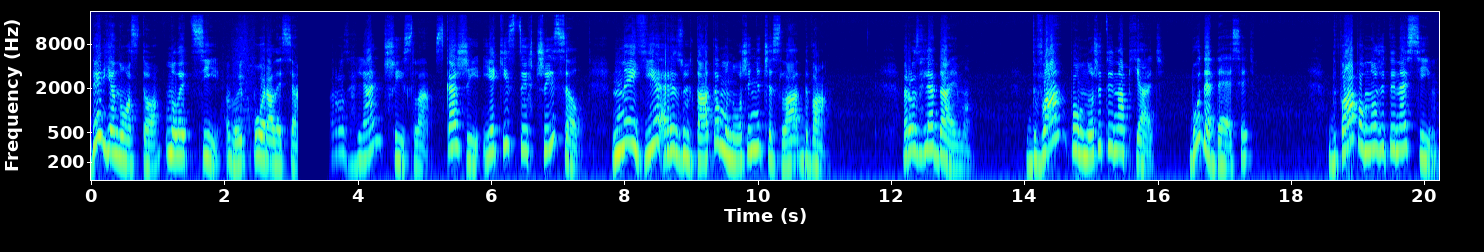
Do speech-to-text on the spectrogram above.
90. Молодці, ви впоралися. Розглянь числа. Скажи, які з цих чисел не є результатом множення числа 2. Розглядаємо. 2 помножити на 5 буде 10. 2 помножити на 7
